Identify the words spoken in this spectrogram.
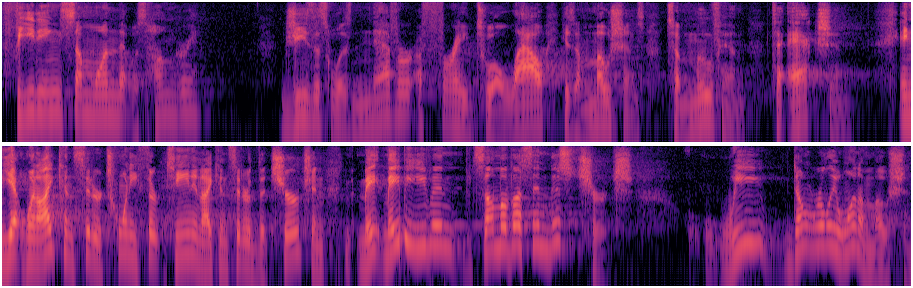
feeding someone that was hungry. Jesus was never afraid to allow his emotions to move him to action. And yet, when I consider 2013 and I consider the church, and may, maybe even some of us in this church, we don't really want emotion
